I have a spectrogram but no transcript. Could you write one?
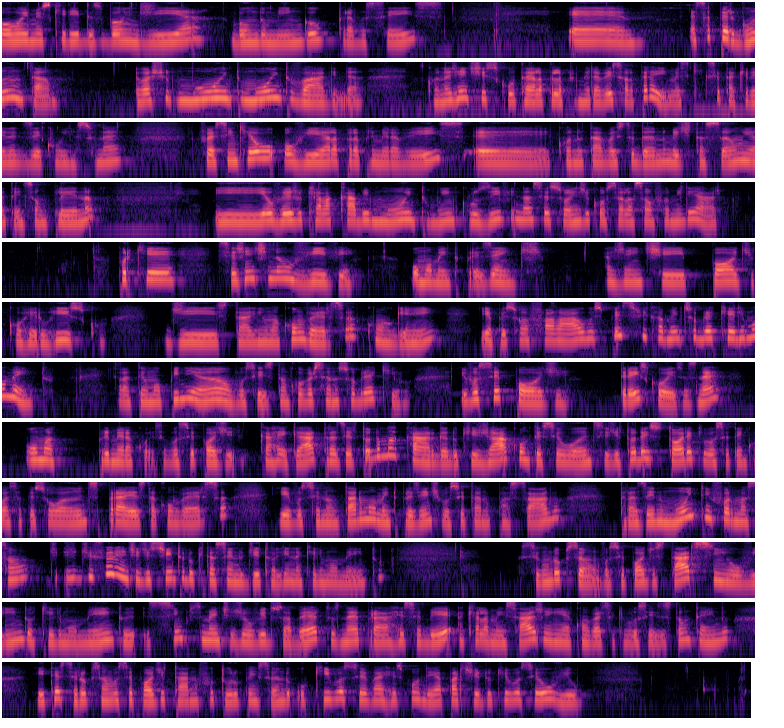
Oi, meus queridos, bom dia, bom domingo para vocês. É, essa pergunta eu acho muito, muito válida. Quando a gente escuta ela pela primeira vez, fala: peraí, mas o que, que você está querendo dizer com isso, né? Foi assim que eu ouvi ela pela primeira vez, é, quando estava estudando meditação e atenção plena. E eu vejo que ela cabe muito, inclusive nas sessões de constelação familiar. Porque se a gente não vive o momento presente, a gente pode correr o risco de estar em uma conversa com alguém e a pessoa fala algo especificamente sobre aquele momento. Ela tem uma opinião, vocês estão conversando sobre aquilo. E você pode, três coisas, né? Uma Primeira coisa, você pode carregar, trazer toda uma carga do que já aconteceu antes e de toda a história que você tem com essa pessoa antes para esta conversa. E aí você não está no momento presente, você está no passado, trazendo muita informação diferente, distinto do que está sendo dito ali naquele momento. Segunda opção, você pode estar sim ouvindo aquele momento, simplesmente de ouvidos abertos, né, para receber aquela mensagem e a conversa que vocês estão tendo e terceira opção, você pode estar no futuro pensando o que você vai responder a partir do que você ouviu.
